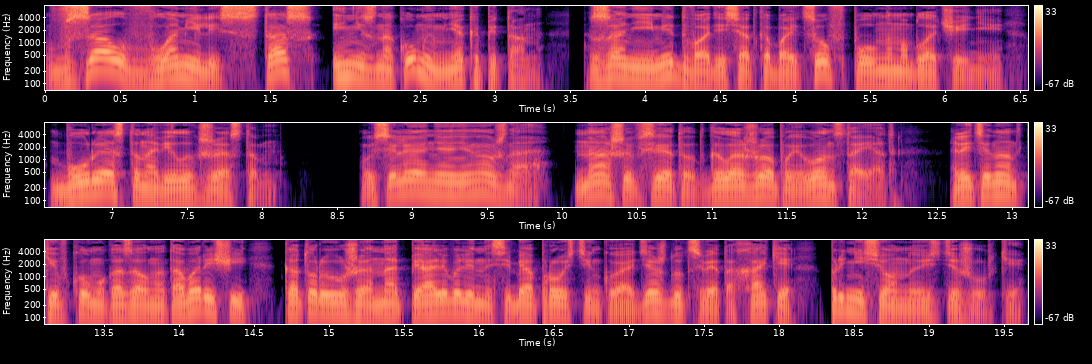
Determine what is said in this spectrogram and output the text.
В зал вломились Стас и незнакомый мне капитан. За ними два десятка бойцов в полном облачении. Бурый остановил их жестом. «Усиления не нужно. Наши все тут, голожопые, вон стоят». Лейтенант кивком указал на товарищей, которые уже напяливали на себя простенькую одежду цвета хаки, принесенную из дежурки.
